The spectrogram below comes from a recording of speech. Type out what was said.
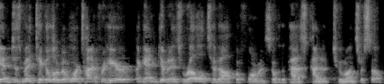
again, just may take a little bit more time for here. Again, given its relative outperformance over the past kind of two months or so.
